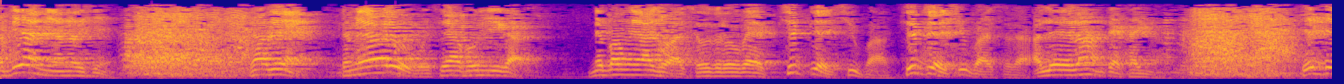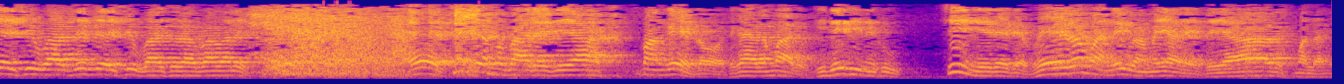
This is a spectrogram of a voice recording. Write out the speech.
အပြည့်မြင်လို့ရှိရင်ဒါဖြင့်ဓမ္မတို့ကိုဆရာဘုန်းကြီးကနှစ်ပေါင်းများစွာဆိုသလိုပဲဖြစ်ပြက်ရှုပါဖြစ်ပြက်ရှုပါဆိုတာအလေလန်းအတက်ခိုင်းတာဖြစ်ပြက်ရှုပါဖြစ်ပြက်ရှုပါဆိုတာဘာပါလဲအဲဖြစ်ပြက်မပါတဲ့တရားပန်ခဲ့တော့တရားဓမ္မတို့ဒီဒိဋ္ဌိနှစ်ခု ရှိနေတဲ့တဲ့ဘယ်တော့မှနိဗ္ဗာန်မရတဲ့တရားလို့မှတ်လိုက်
